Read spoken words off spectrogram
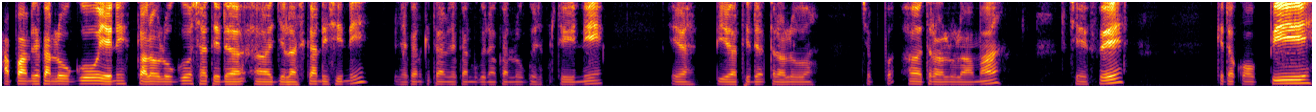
apa misalkan logo ya ini kalau logo saya tidak uh, jelaskan di sini. Misalkan kita misalkan menggunakan logo seperti ini ya biar tidak terlalu cepat uh, terlalu lama CV kita copy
